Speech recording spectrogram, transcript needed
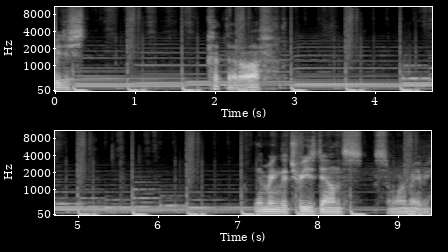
Probably just cut that off. Then bring the trees down somewhere, maybe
